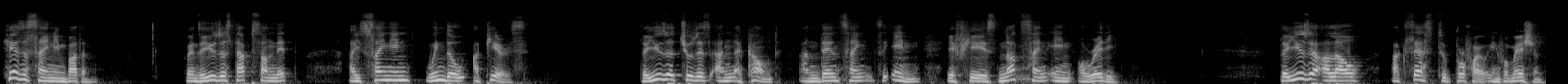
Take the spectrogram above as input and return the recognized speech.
Here's a sign-in button. When the user taps on it, a sign-in window appears. The user chooses an account and then signs in if he is not signed in already. The user allows access to profile information.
